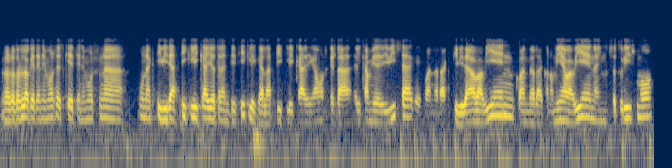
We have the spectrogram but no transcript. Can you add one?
Nosotros lo que tenemos es que tenemos una, una actividad cíclica y otra anticíclica. La cíclica, digamos, que es la, el cambio de divisa, que cuando la actividad va bien, cuando la economía va bien, hay mucho turismo,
